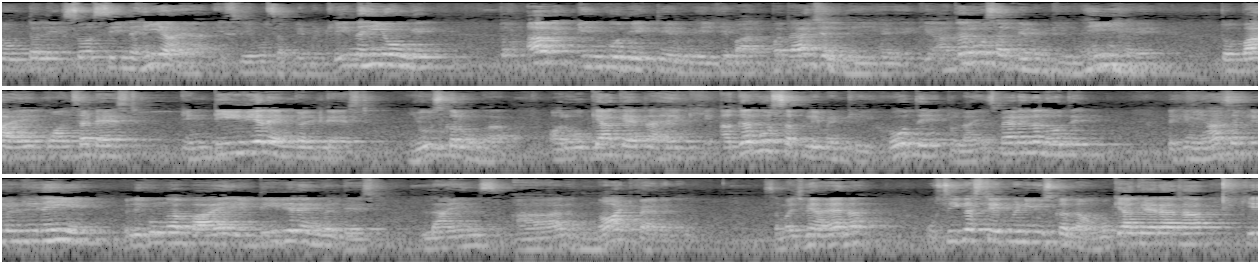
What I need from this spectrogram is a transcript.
टोटल 180 नहीं आया, इसलिए वो सप्लीमेंट्री नहीं होंगे। तो अब इनको देखते हुए ये बात पता चल रही है कि अगर वो सप्लीमेंट्री नहीं है तो बाय कौन सा test interior angle test use करूँगा। और वो क्या कहता है कि अगर वो सप्लीमेंट्री होते तो लाइंस पैरेलल होते। लेकिन यहाँ सप्लीमेंट्री नहीं है। तो लिखूँगा by interior angle test lines are not parallel समझ में आया ना? उसी का स्टेटमेंट यूज़ कर रहा हूँ। वो क्या कह रहा था कि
